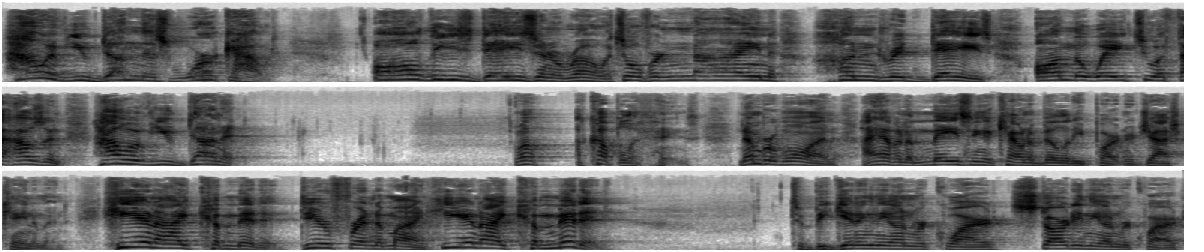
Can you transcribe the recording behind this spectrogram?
How have you done this workout? All these days in a row. It's over 900 days on the way to a thousand. How have you done it? Well, a couple of things. Number one, I have an amazing accountability partner, Josh Kahneman. He and I committed, dear friend of mine, he and I committed to beginning the unrequired, starting the unrequired,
